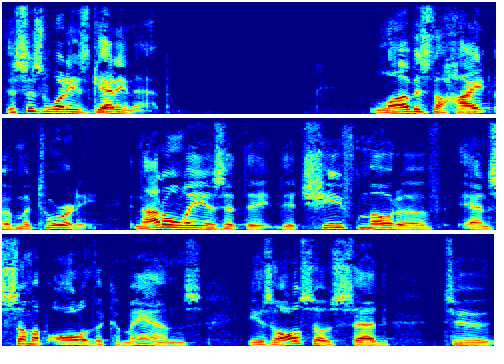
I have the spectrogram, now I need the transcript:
this is what he's getting at. Love is the height of maturity. Not only is it the, the chief motive and sum up all of the commands, he's also said to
